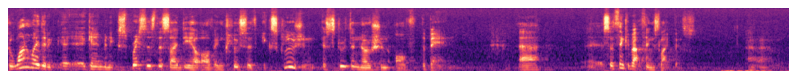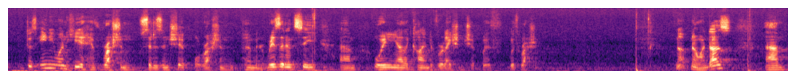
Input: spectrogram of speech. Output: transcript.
So one way that Agamben expresses this idea of inclusive exclusion is through the notion of the ban. Uh, uh, so think about things like this. Uh, does anyone here have Russian citizenship or Russian permanent residency um, or any other kind of relationship with, with Russia? No, no one does. Um,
